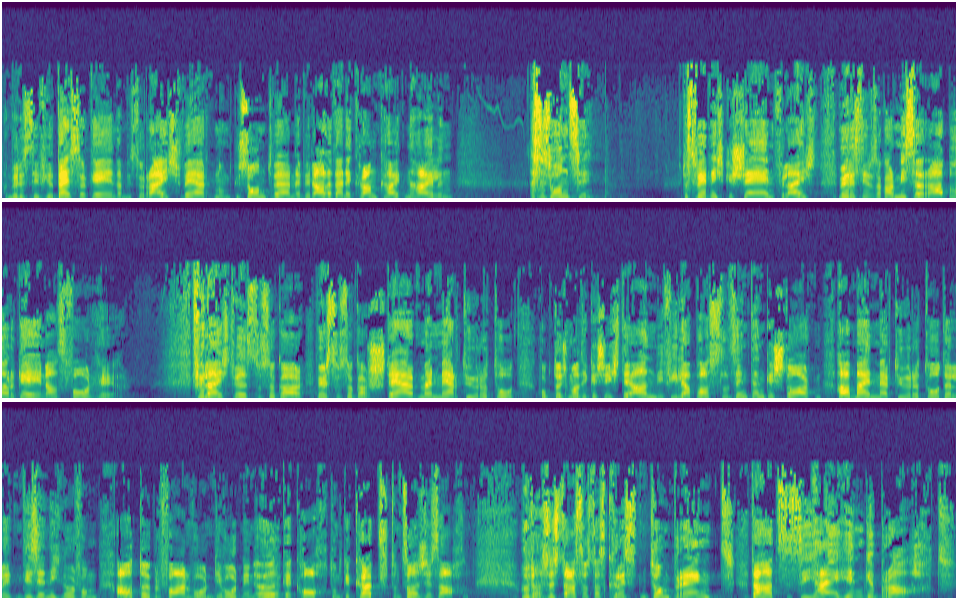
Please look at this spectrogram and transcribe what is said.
dann wird es dir viel besser gehen, dann wirst du reich werden und gesund werden, er wird alle deine Krankheiten heilen. Das ist Unsinn. Das wird nicht geschehen. Vielleicht wird es dir sogar miserabler gehen als vorher. Vielleicht wirst du sogar, wirst du sogar sterben, ein Märtyrertod. Guckt euch mal die Geschichte an. Wie viele Apostel sind denn gestorben? Haben einen Märtyrertod erlitten. Die sind nicht nur vom Auto überfahren worden. Die wurden in Öl gekocht und geköpft und solche Sachen. Und das ist das, was das Christentum bringt. Da hat es sie hingebracht.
